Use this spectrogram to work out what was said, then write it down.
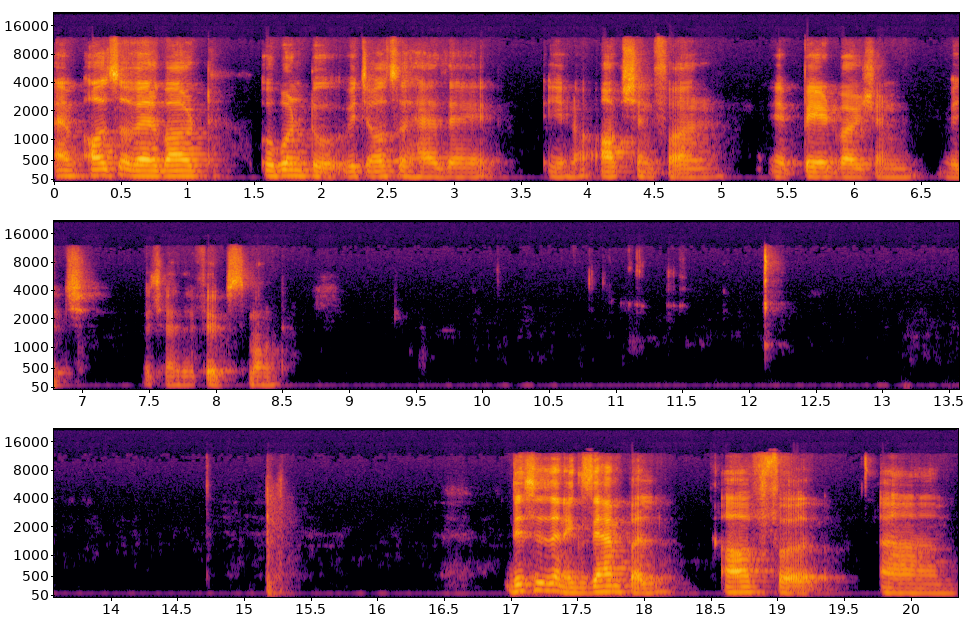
I'm also aware about Ubuntu, which also has a you know option for a paid version, which which has a FIPS mode. This is an example of uh, um,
